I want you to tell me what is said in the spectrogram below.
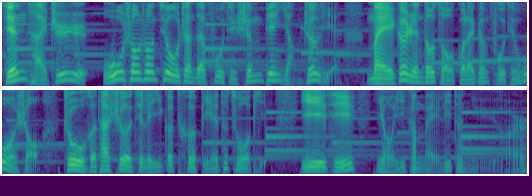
剪彩之日，吴双双就站在父亲身边，仰着脸。每个人都走过来跟父亲握手，祝贺他设计了一个特别的作品，以及有一个美丽的女儿。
